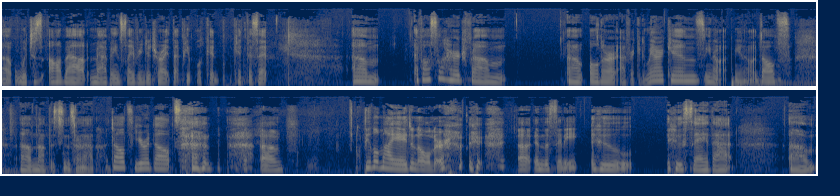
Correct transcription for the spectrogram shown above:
uh, which is all about mapping slavery in Detroit that people could could visit. Um, I've also heard from um, older African Americans, you know, you know, adults. Um, not that students are not adults; you're adults. um, people my age and older uh, in the city who who say that um,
